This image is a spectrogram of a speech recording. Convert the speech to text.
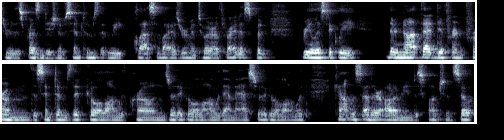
through this presentation of symptoms that we classify as rheumatoid arthritis. But realistically, they're not that different from the symptoms that go along with Crohn's or that go along with MS or that go along with countless other autoimmune dysfunctions. So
